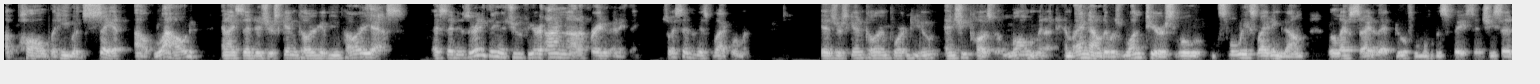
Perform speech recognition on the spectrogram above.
appalled that he would say it out loud. And I said, Does your skin color give you power? Yes. I said, Is there anything that you fear? I'm not afraid of anything. So I said to this black woman, Is your skin color important to you? And she paused a long minute. And by now there was one tear slow, slowly sliding down the left side of that beautiful woman's face. And she said,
